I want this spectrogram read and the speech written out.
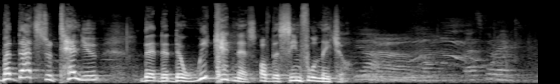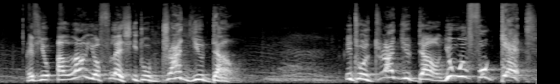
But that's to tell you the, the, the wickedness of the sinful nature. If you allow your flesh, it will drag you down. It will drag you down. You will forget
